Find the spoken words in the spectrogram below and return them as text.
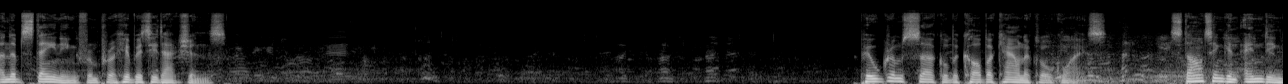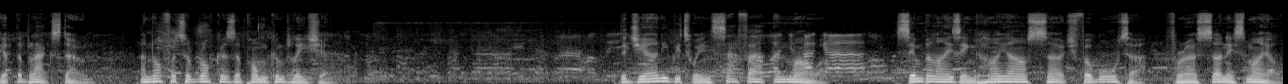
and abstaining from prohibited actions. Pilgrims circle the Kaaba counterclockwise, starting and ending at the Black Stone, and offer two rak'ahs upon completion. The journey between Safa and Marwa, symbolizing Hajar's search for water for her son Ismail.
